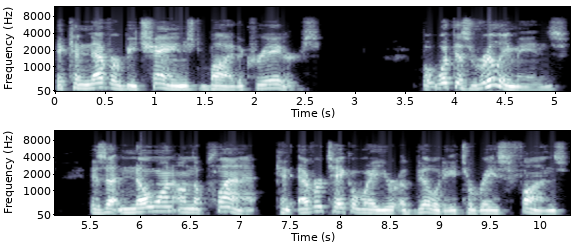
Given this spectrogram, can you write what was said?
it can never be changed by the creators. But what this really means is that no one on the planet can ever take away your ability to raise funds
